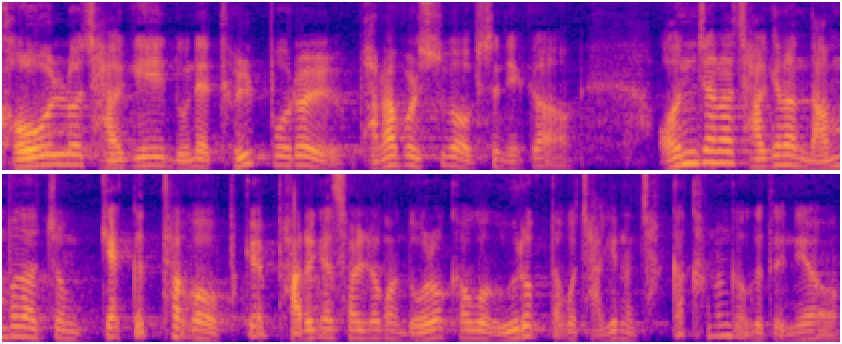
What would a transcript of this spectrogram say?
거울로 자기 눈에 들보를 바라볼 수가 없으니까 언제나 자기는 남보다 좀 깨끗하고 꽤 바르게 살려고 노력하고 의롭다고 자기는 착각하는 거거든요.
